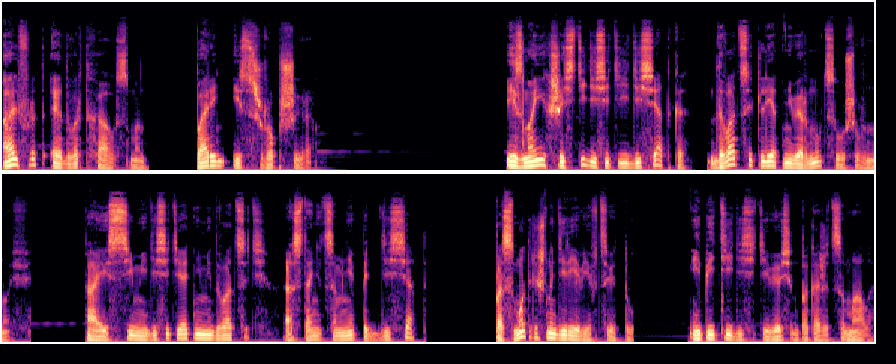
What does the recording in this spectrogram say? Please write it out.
Альфред Эдвард Хаусман парень из Шропшира. Из моих шестидесяти и десятка двадцать лет не вернутся уж вновь, а из семидесяти отними двадцать, останется мне пятьдесят. Посмотришь на деревья в цвету, и пятидесяти весен покажется мало,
